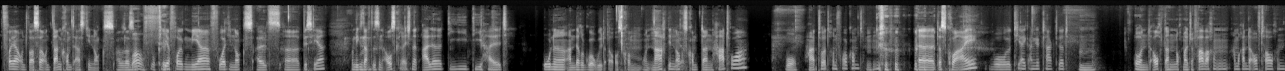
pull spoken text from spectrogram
Feuer und Wasser und dann kommt erst die Nox. Also das wow, sind okay. vier Folgen mehr vor die Nox als äh, bisher. Und wie gesagt, mhm. es sind ausgerechnet alle die, die halt ohne andere Goa'uld rauskommen. Und nach den Nox ja. kommt dann Hathor, wo Hathor drin vorkommt. Mhm. äh, das Koai, wo Tiaik angeklagt wird. Mhm. Und auch dann nochmal Jafar-Wachen am Rande auftauchen.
